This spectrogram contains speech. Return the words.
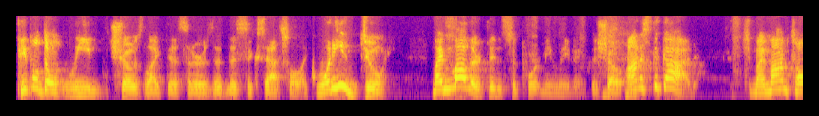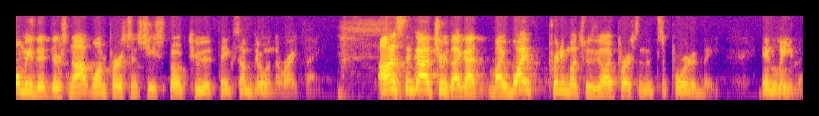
people don't leave shows like this that are this successful. Like, what are you doing? My mother didn't support me leaving the show. Honest to God, my mom told me that there's not one person she spoke to that thinks I'm doing the right thing. Honest to God, truth. I got my wife pretty much was the only person that supported me in leaving.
